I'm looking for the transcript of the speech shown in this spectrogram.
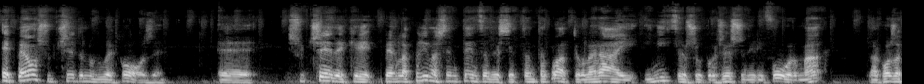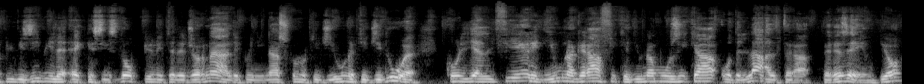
e però succedono due cose. Eh, succede che per la prima sentenza del 74 la RAI inizia il suo processo di riforma, la cosa più visibile è che si sdoppiano i telegiornali, quindi nascono TG1 e TG2 con gli alfieri di una grafica e di una musica o dell'altra, per esempio,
